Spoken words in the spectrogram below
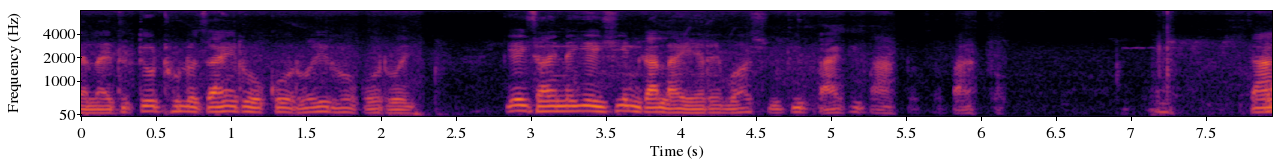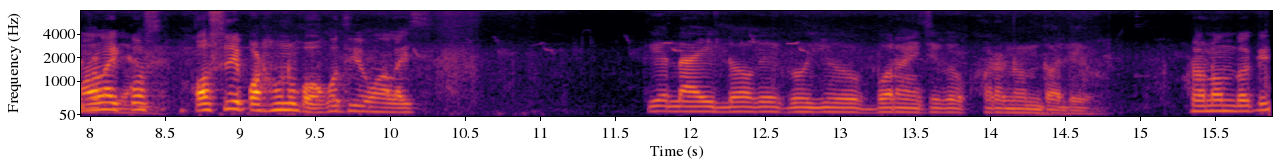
यसलाई त त्यो ठुलो चाहिँ रोको रोइ रोको रोइ। केही छैन यही सिन्कालाई हेरे बस्यो कि बाँकी बाटो छ बाटो उहाँलाई कस कसले पठाउनु भएको थियो उहाँलाई? त्यसलाई लगेको यो बराइचेको खरनन्दले हो। खडानन्द कि?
